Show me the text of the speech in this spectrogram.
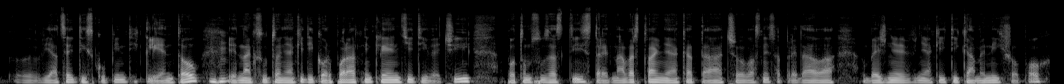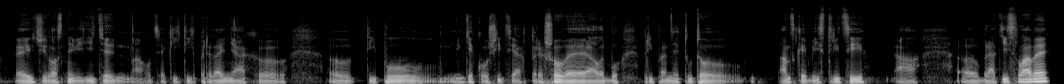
uh, viacej tých skupín tých klientov. Uh-huh. Jednak sú to nejakí tí korporátni klienti, tí väčší, potom sú zase tí stredná vrstva, nejaká tá, čo vlastne sa predáva bežne v nejakých tých kamenných šopoch. Hej, či vlastne vidíte na hociakých tých predajniach uh, typu niekde Košiciach, Prešové, alebo prípadne túto Panskej Bystrici, a e, Bratislave.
